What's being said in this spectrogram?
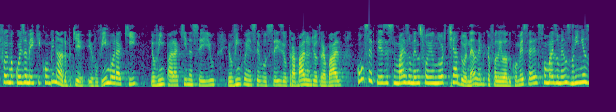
foi uma coisa meio que combinada, porque eu vim morar aqui, eu vim parar aqui na CEIU, eu vim conhecer vocês, eu trabalho onde eu trabalho. Com certeza, esse mais ou menos foi um norteador, né? Lembra que eu falei lá do começo? É, são mais ou menos linhas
